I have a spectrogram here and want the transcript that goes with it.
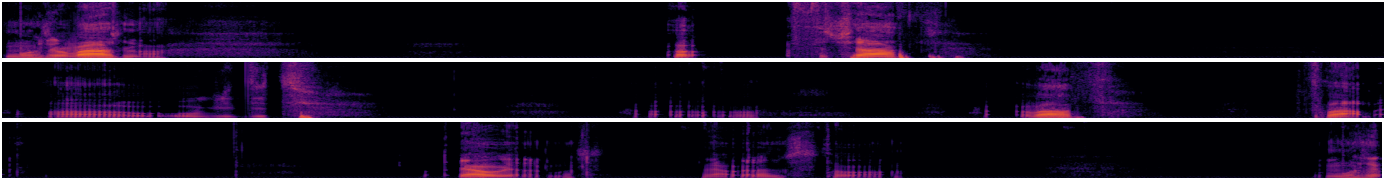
мужу важно сейчас а, увидеть а, вас слабой. Я уверен, я уверен, что мужу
